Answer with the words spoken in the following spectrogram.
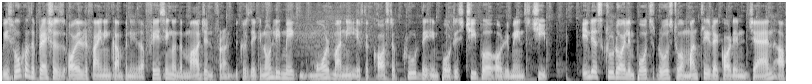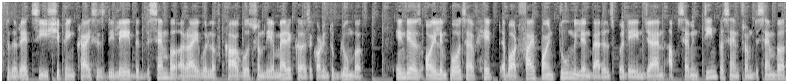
We spoke of the pressures oil refining companies are facing on the margin front because they can only make more money if the cost of crude they import is cheaper or remains cheap. India's crude oil imports rose to a monthly record in Jan after the Red Sea shipping crisis delayed the December arrival of cargoes from the Americas, according to Bloomberg. India's oil imports have hit about 5.2 million barrels per day in Jan, up 17% from December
